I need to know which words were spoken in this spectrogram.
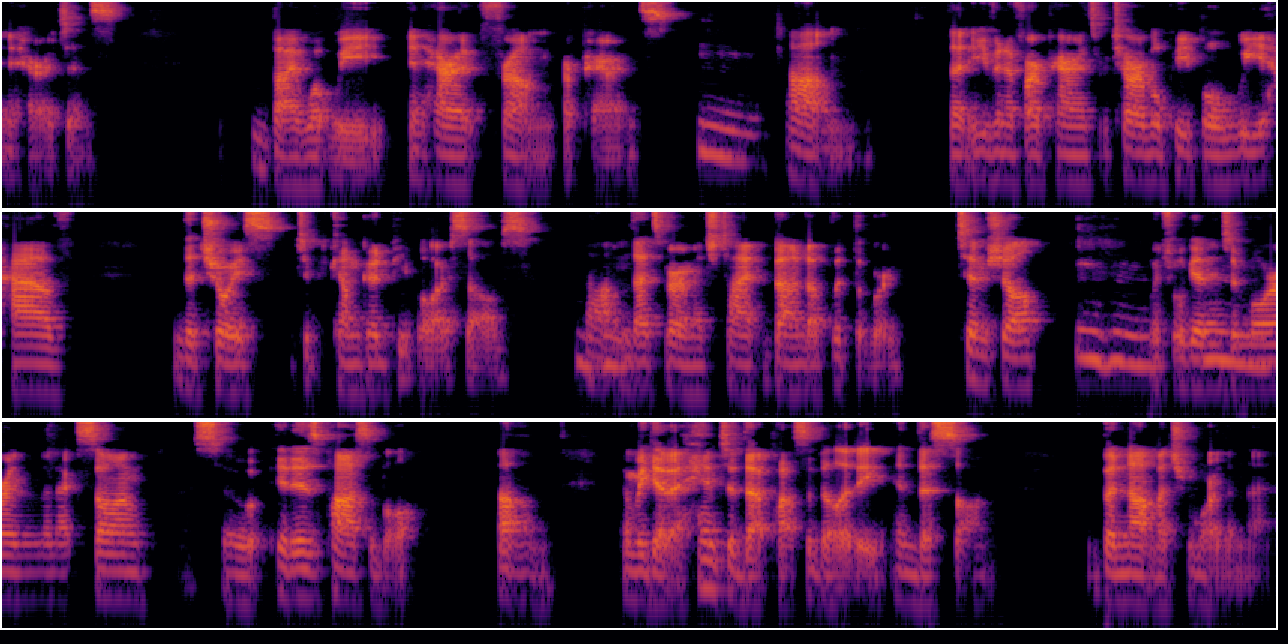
inheritance by what we inherit from our parents Mm. um, that even if our parents were terrible people we have the choice to become good people ourselves um, that's very much time, bound up with the word timshel Mhm. which we'll get into Mm. more in the next song. So it is possible. Um, and we get a hint of that possibility in this song, but not much more than that.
